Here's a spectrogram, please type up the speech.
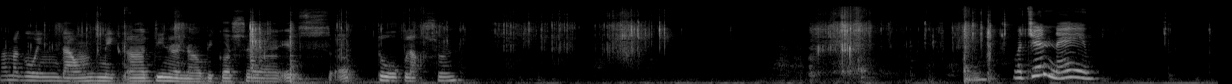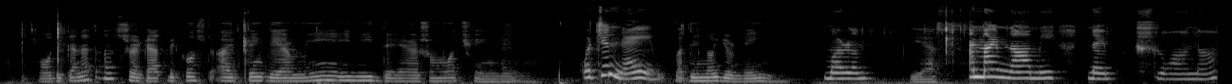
Mama going down make uh, dinner now because uh, it's uh, 2 o'clock soon. What's your name? Oh, they cannot answer that because I think there are many there some watching you. What's your name? But they know your name. Marlon. Yes. And my mommy named Shlana.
